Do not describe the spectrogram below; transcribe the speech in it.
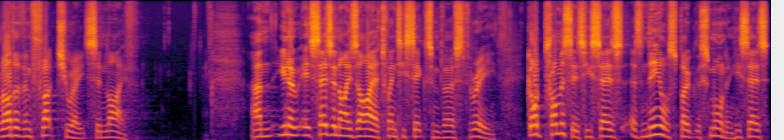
rather than fluctuates in life. And, you know, it says in Isaiah 26 and verse 3, God promises, he says, as Neil spoke this morning, he says,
